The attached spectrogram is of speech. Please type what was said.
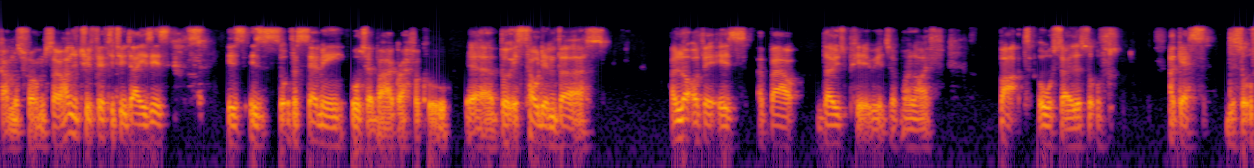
comes from. So 152 days is is is sort of a semi autobiographical uh, book. It's told in verse. A lot of it is about those periods of my life, but also the sort of, I guess, the sort of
